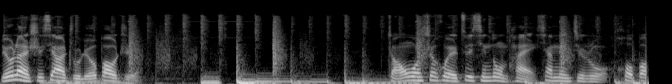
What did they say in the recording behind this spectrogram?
浏览时下主流报纸，掌握社会最新动态。下面进入后报。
